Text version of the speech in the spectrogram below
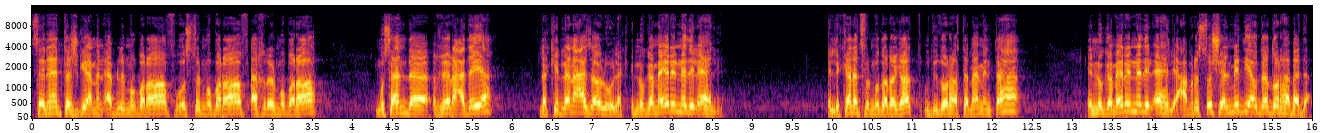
ثانيا تشجيع من قبل المباراة في وسط المباراة في آخر المباراة. مساندة غير عادية. لكن اللي أنا عايز أقوله لك إنه جماهير النادي الأهلي اللي كانت في المدرجات ودي دورها تمام انتهى إنه جماهير النادي الأهلي عبر ال social media وده دورها بدأ.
